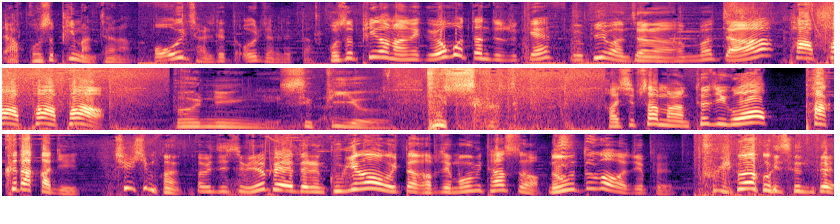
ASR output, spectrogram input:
야 고서 피 많잖아 어, 오히려 잘 됐다 오히려 잘 됐다 고서 피가 많으니까 요거 던져줄게 너 피 많잖아 한번 맞자 팍팍팍팍 Burning Spear 부스 43만 하면 터지고 팍 크다까지 70만. 아, 지금 옆에 애들은 구경하고 있다가 갑자기 몸이 탔어. 너무 뜨거워가지고 옆에. 구경하고 있었는데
